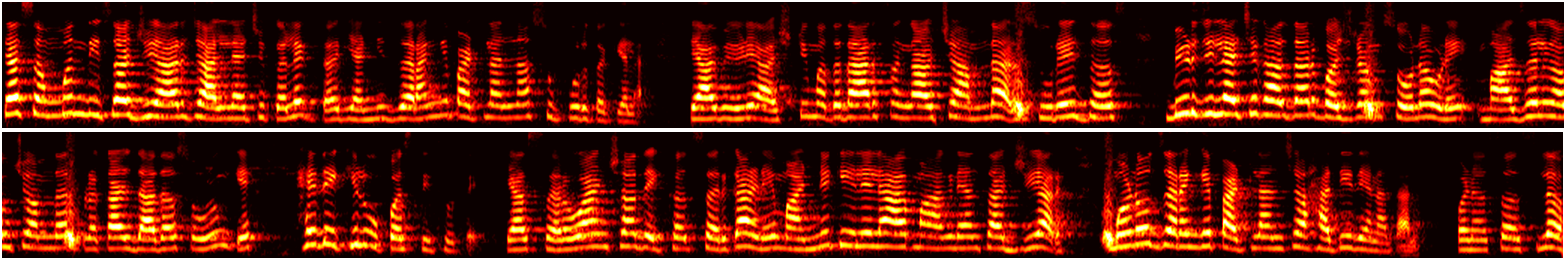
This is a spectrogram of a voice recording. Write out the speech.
त्या संबंधीचा जी आर जालन्याचे कलेक्टर यांनी जरांगे पाटलांना सुपूर्द केला. त्यावेळी आष्टी मतदारसंघाचे आमदार सुरेश धस बीड जिल्ह्याचे खासदार बजरंग सोनवणे माजलगावचे आमदार प्रकाश दादा सोळुंके हे देखील उपस्थित होते. या सर्वांच्या देखत सरकारने मान्य केलेल्या पाटलांचा जी आर मनोज जरांगे पाटलांच्या हाती देण्यात आला. पण असं असलं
